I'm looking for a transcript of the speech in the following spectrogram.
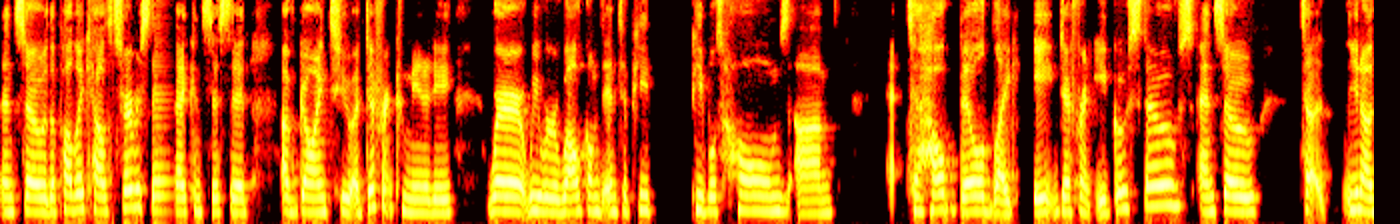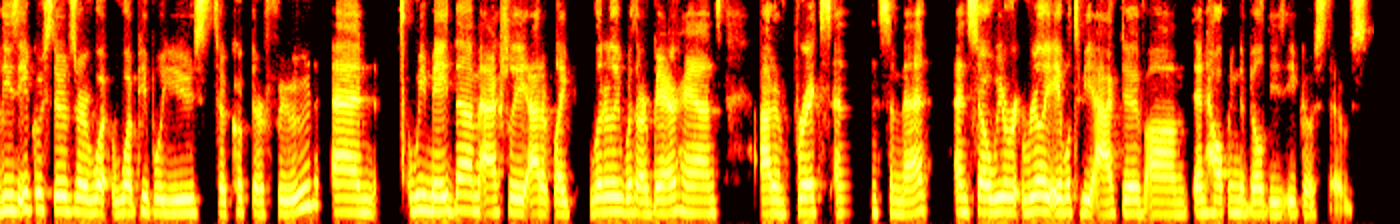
And so the public health service day consisted of going to a different community where we were welcomed into pe- people's homes um, to help build like eight different eco stoves. And so to you know these eco stoves are what what people use to cook their food and we made them actually out of like literally with our bare hands out of bricks and cement and so we were really able to be active um, in helping to build these eco stoves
